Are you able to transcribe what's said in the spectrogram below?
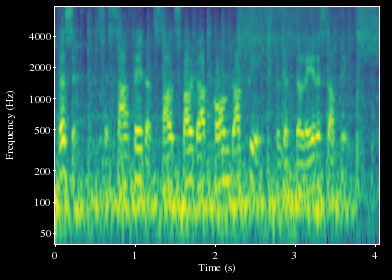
Visit sasafid at sunstar.com.ph to get the latest updates.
